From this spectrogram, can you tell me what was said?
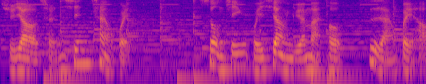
需要诚心忏悔，诵经回向圆满后，自然会好。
